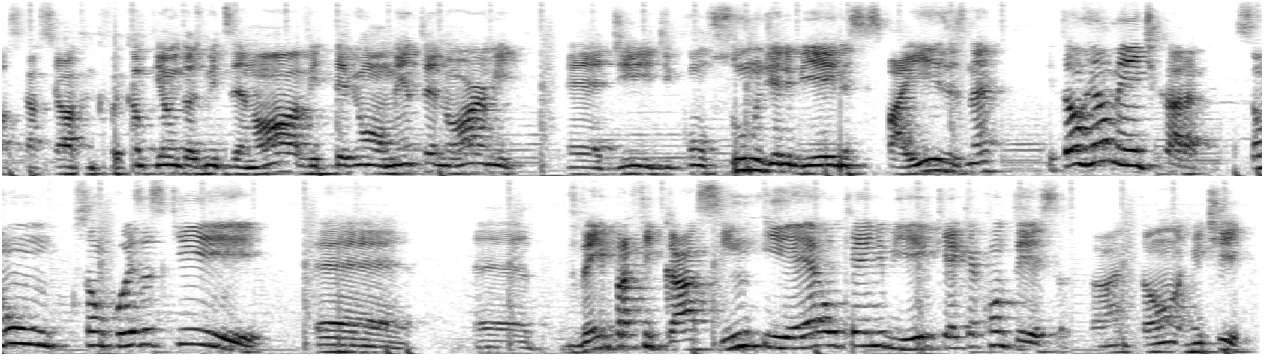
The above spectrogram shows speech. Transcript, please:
o Pascal Siakam, que foi campeão em 2019, teve um aumento enorme é, de, de consumo de NBA nesses países, né? Então, realmente, cara, são, são coisas que. É, é, vem para ficar assim e é o que a NBA quer que aconteça, tá? Então a gente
